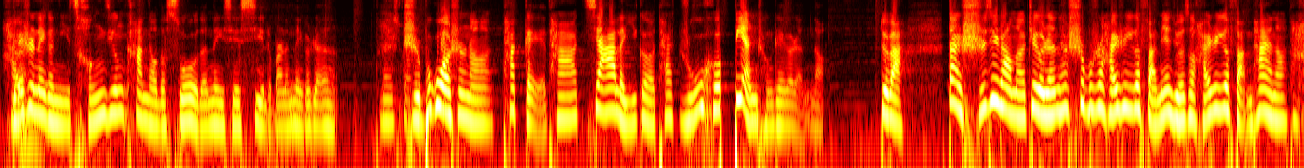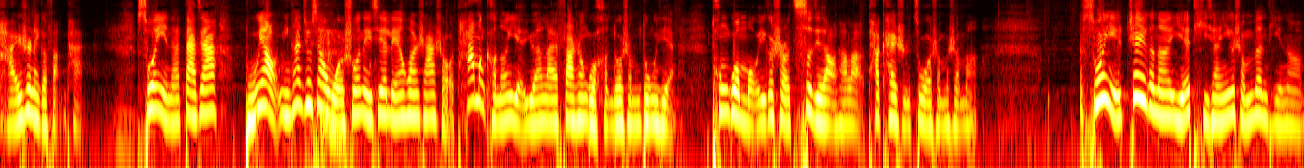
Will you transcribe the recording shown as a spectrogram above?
还是那个你曾经看到的所有的那些戏里边的那个人。没错，只不过是呢，他给他加了一个他如何变成这个人的，对吧？但实际上呢，这个人他是不是还是一个反面角色，还是一个反派呢？他还是那个反派。所以呢，大家不要，你看，就像我说那些连环杀手，他们可能也原来发生过很多什么东西，通过某一个事儿刺激到他了，他开始做什么什么。所以这个呢，也体现一个什么问题呢？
